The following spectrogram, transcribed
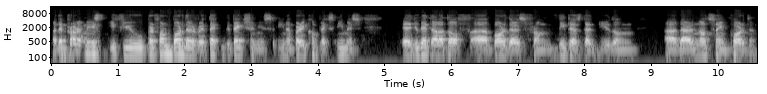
But the problem is if you perform border detection is in a very complex image, uh, you get a lot of uh, borders from details that you don't uh, that are not so important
